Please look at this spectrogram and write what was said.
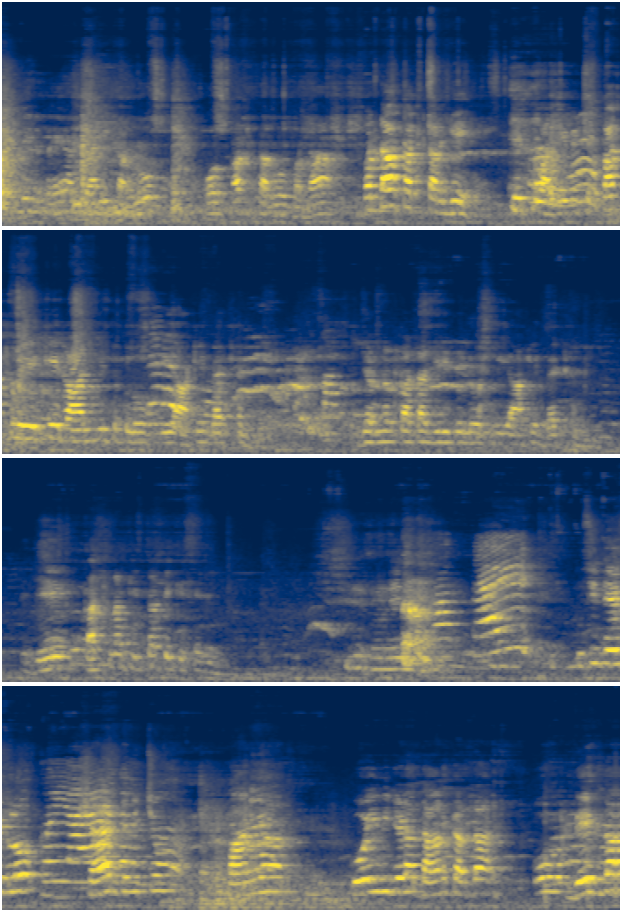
ਅੱਠ ਦਿਨ ਆ ਤਿਆਰੀ ਕਰ ਲਓ ਔਰ ਕੱਟ ਕਰ ਲਓ ਵੱਡਾ। ਵੱਡਾ ਕੱਟ ਕਰ ਗਏ ਤੇ ਤੁਹਾਡੇ ਵਿੱਚ ਕੱਟ ਵੇਖ ਕੇ ਰਾਜਨੀਤਿਕ ਲੋਕ ਵੀ ਆ ਕੇ ਬੈਠਣਗੇ ਜਨਰਲ ਕਾਟਾਗਿਰੀ ਦੇ ਲੋਕ ਵੀ ਆ ਕੇ ਬੈਠਣਗੇ ਤੇ ਜੇ ਕੱਟ ਨਾ ਕੀਤਾ ਤੇ ਕਿਸੇ ਨੇ ਤੁਸੀਂ ਦੇਖ ਲਓ ਸ਼ਹਿਰ ਦੇ ਵਿੱਚੋਂ ਪਾਣੀਆਂ ਕੋਈ ਵੀ ਜਿਹੜਾ ਦਾਨ ਕਰਦਾ ਉਹ ਵੇਖਦਾ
